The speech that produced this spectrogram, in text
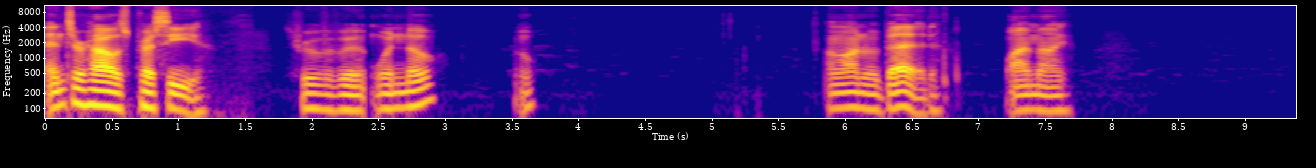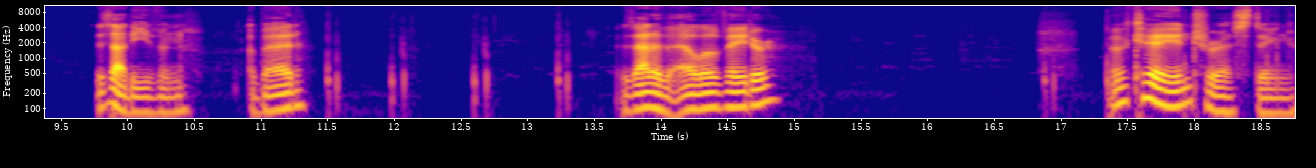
Enter house, press E. Through the window. I'm on a bed. Why am I? Is that even a bed? Is that an elevator? Okay, interesting.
